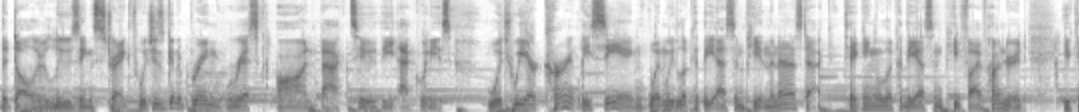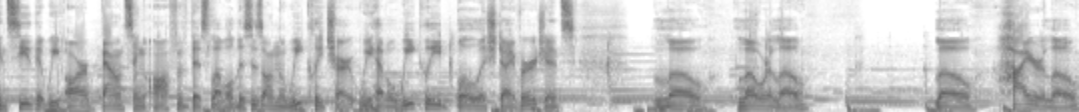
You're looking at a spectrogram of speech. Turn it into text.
the dollar losing strength, which is going to bring risk on back to the equities, which we are currently seeing when we look at the S&P and the Nasdaq. Taking a look at the S&P 500, you can see that we are bouncing off of this level. This is on the weekly chart. We have a weekly bullish divergence, low, lower low, low, higher low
